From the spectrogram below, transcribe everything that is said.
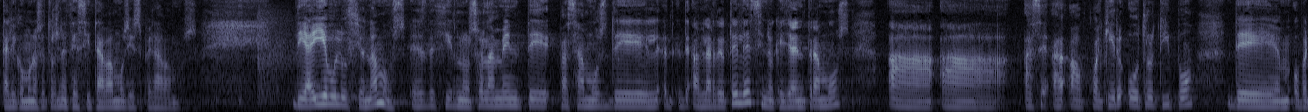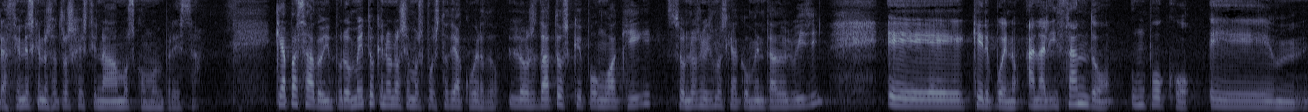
tal y como nosotros necesitábamos y esperábamos. De ahí evolucionamos, es decir, no solamente pasamos de, hablar de hoteles, sino que ya entramos a, cualquier otro tipo de operaciones que nosotros gestionábamos como empresa. ¿Qué ha pasado? Y prometo que no nos hemos puesto de acuerdo. Los datos que pongo aquí son los mismos que ha comentado Luigi. Eh, que, bueno, analizando un poco, eh,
